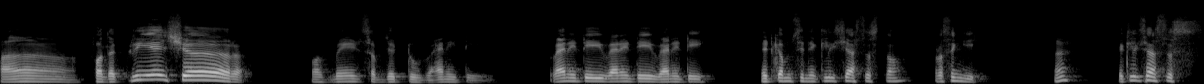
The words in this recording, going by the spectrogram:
Ah, for the creature was made subject to vanity. Vanity, vanity, vanity. It comes in Ecclesiastes now, Prasangi. Huh? Ecclesiastes.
